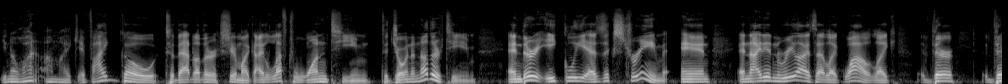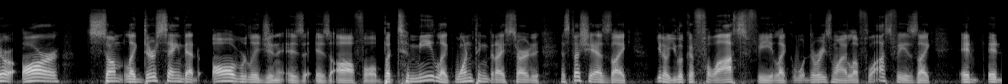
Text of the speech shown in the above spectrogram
you know what? I'm like, if I go to that other extreme, like I left one team to join another team, and they're equally as extreme, and and I didn't realize that. Like, wow, like there there are some like they're saying that all religion is is awful but to me like one thing that i started especially as like you know you look at philosophy like the reason why i love philosophy is like it it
